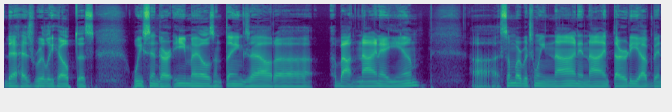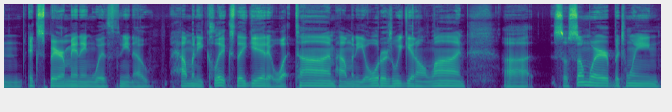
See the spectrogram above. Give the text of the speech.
that has really helped us. We send our emails and things out uh, about 9 a.m. Uh, somewhere between 9 and 9.30 i've been experimenting with you know how many clicks they get at what time how many orders we get online uh, so somewhere between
